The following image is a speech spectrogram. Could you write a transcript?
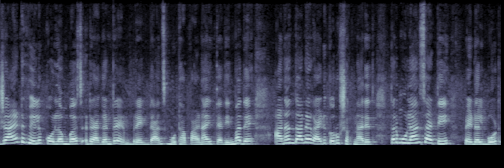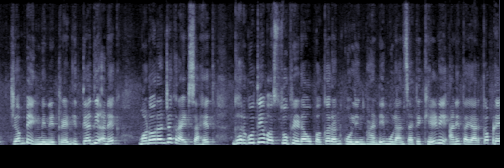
Giant wheel Columbus dragon train break dance मोठा पाळणा इत्यादींमध्ये आनंदाने राईड करू शकणार आहेत. तर मुलांसाठी pedal boat jumping mini train इत्यादी अनेक मनोरंजक राईड्स आहेत. घरगुती वस्तू क्रीडा उपकरण कूलिंग भांडी मुलांसाठी खेळणी आणि तयार कपडे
